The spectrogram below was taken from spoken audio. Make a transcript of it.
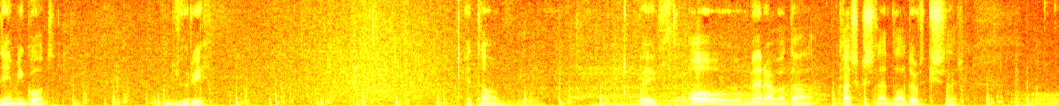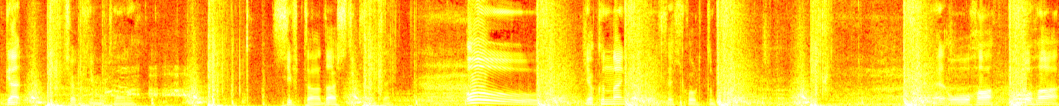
Demigod. Yuri. E tamam. Waves. Oo merhaba daha kaç kişiler? Daha dört kişiler. Gel çakayım bir tane. Siftahı da açtık zaten. Oo yakından geldi o ses korktum. Ben, oha oha.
